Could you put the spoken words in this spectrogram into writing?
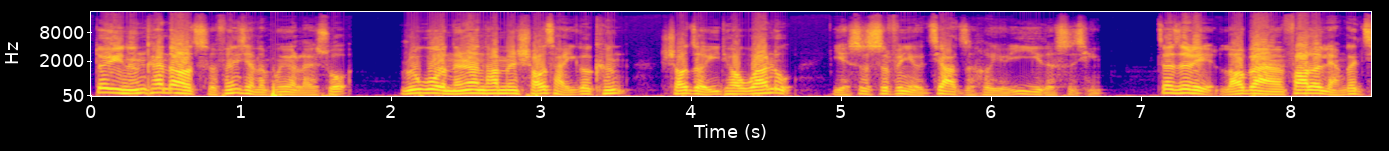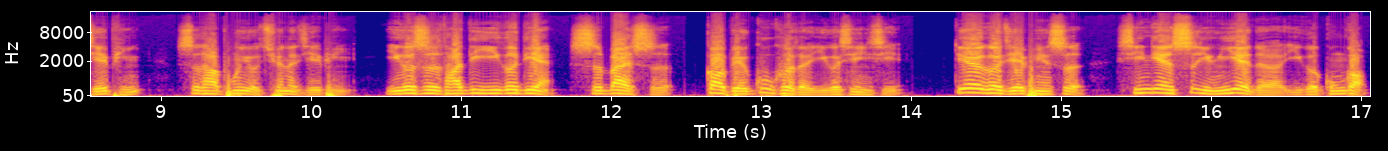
对于能看到此分享的朋友来说，如果能让他们少踩一个坑，少走一条弯路，也是十分有价值和有意义的事情。在这里，老板发了两个截屏，是他朋友圈的截屏。一个是他第一个店失败时告别顾客的一个信息，第二个截屏是新店试营业的一个公告。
